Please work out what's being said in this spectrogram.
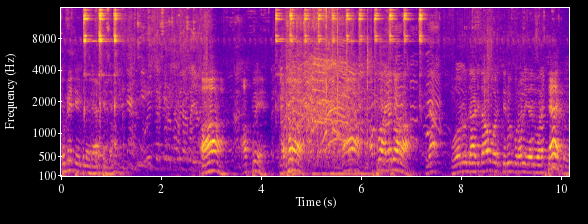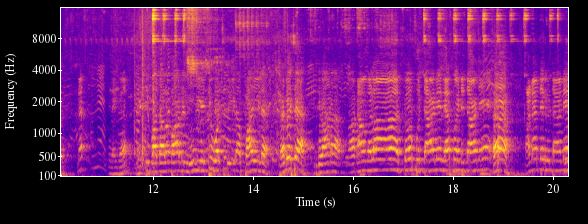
துணை தீர்வுகள் யார் தெரியுமா? ஆ அப்பு அப்புறம் ஆ, அப்போ எழுதுவாங்க இல்ல ஒரு தாடி தான் ஒரு திருக்குறள் ஏதுவார் சார். எட்டி பார்த்தாலும் பாடு நீங்க எட்டி ஒத்துட்டீங்களா பாயில. ரமேஷ இப்படி வாடா வாடா. நாங்களாம் டோப்பு டானு வேப்பாட்டு டானு ஆ, அண்ணாந்தெருக்கு டானு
